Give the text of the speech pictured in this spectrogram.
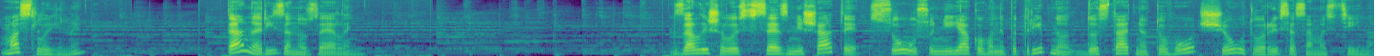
маслини та нарізану зелень. Залишилось все змішати, соусу ніякого не потрібно, достатньо того, що утворився самостійно.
